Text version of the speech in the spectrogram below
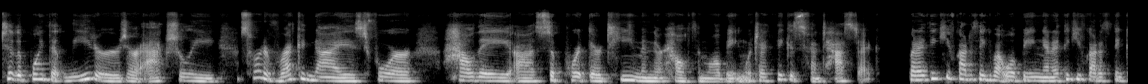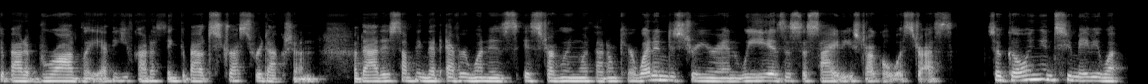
to the point that leaders are actually sort of recognized for how they uh, support their team and their health and well-being which i think is fantastic but I think you've got to think about well being, and I think you've got to think about it broadly. I think you've got to think about stress reduction. That is something that everyone is, is struggling with. I don't care what industry you're in, we as a society struggle with stress. So, going into maybe what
